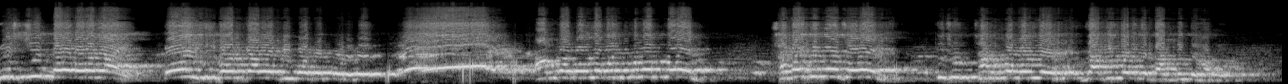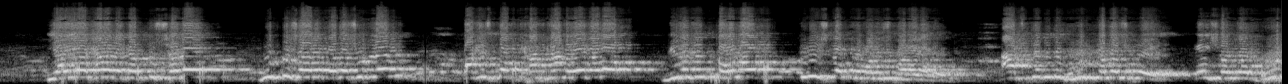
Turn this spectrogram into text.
নিশ্চিত ভাবে বলা যায়, এই সরকারের বিপদে পড়বে। আমরা বললে ঐক্যমত করেন, সবাইকে নিয়ে চলেন। কিছু ছাত্র বললে জাতীয়বাদীকে বাদ দিতে হবে। ইয়াইয়া খান একাত্তর সালে বুদ্ধু সাহেবের কথা শুনলেন, পাকিস্তান খান খান হয়ে গেল, গৃহযুদ্ধ হলো, তিরিশ লক্ষ মানুষ মারা গেল। আজকে যদি ভুল কথা শুনে এই সরকার ভুল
